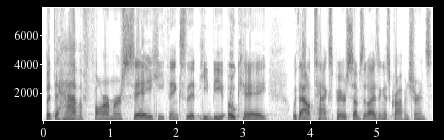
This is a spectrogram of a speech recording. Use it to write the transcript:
but to have a farmer say he thinks that he'd be okay without taxpayers subsidizing his crop insurance,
